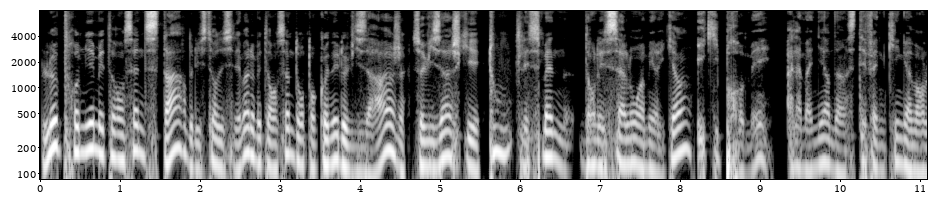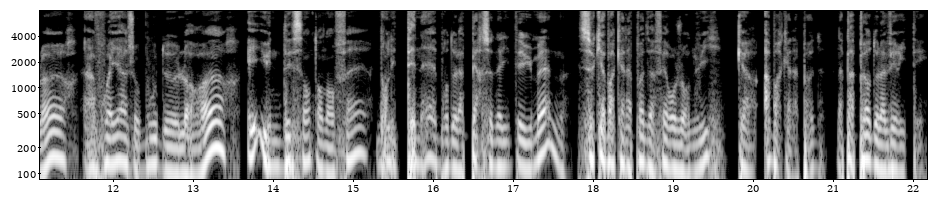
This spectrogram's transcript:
le premier metteur en scène star de l'histoire du cinéma, le metteur en scène dont on connaît le visage, ce visage qui est toutes les semaines dans les salons américains et qui promet à la manière d'un Stephen King avant l'heure, un voyage au bout de l'horreur et une descente en enfer dans les ténèbres de la personnalité humaine, ce qu'Abracadapod va faire aujourd'hui, car Abracadapod n'a pas peur de la vérité.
